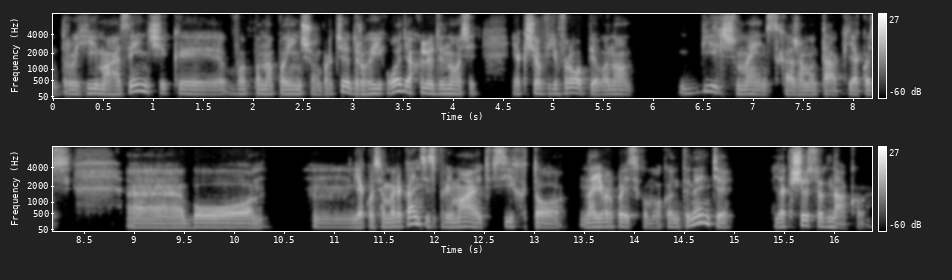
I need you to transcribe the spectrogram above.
другі магазинчики, воно по-іншому працює, другий одяг люди носять. Якщо в Європі воно більш-менш, скажімо так, якось, бо якось американці сприймають всіх, хто на європейському континенті, як щось однакове.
